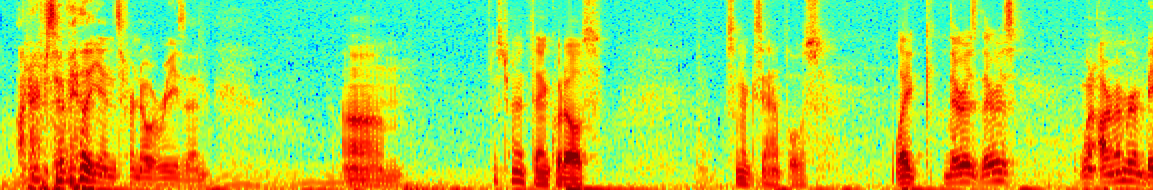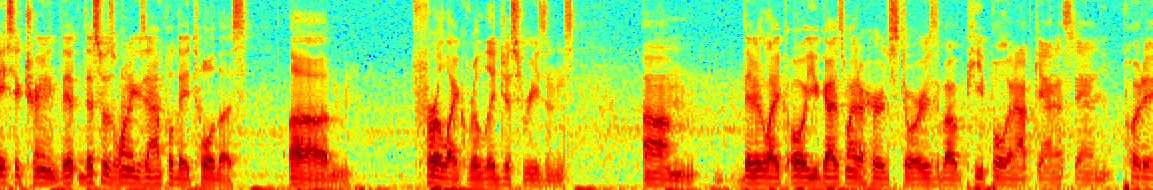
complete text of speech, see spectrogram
unarmed civilians for no reason. Um, just trying to think what else. Some examples, like there is there is when I remember in basic training, th- this was one example they told us, um, for like religious reasons. Um, they're like, oh, you guys might have heard stories about people in Afghanistan putting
